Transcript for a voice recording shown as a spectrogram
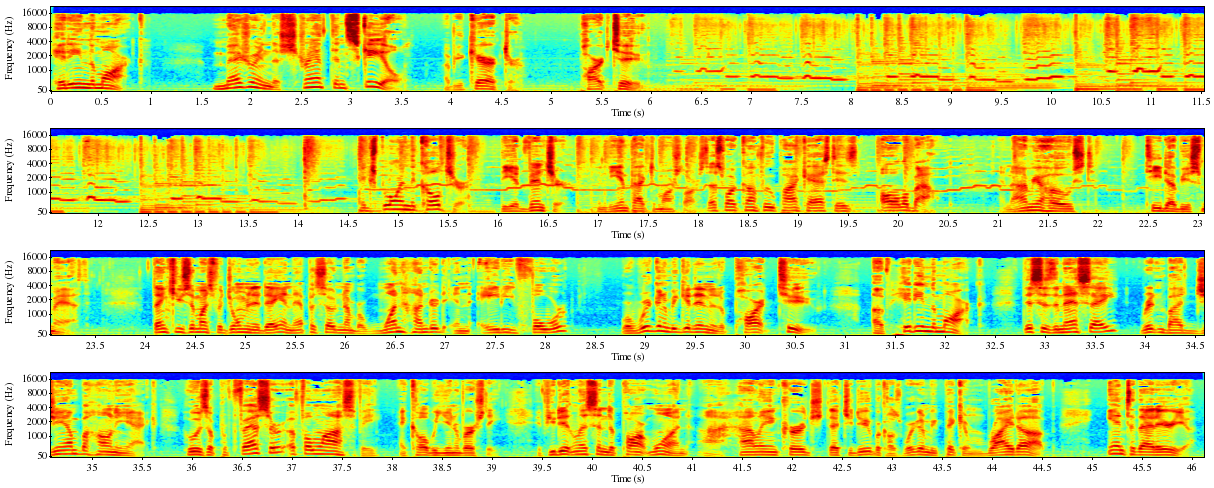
Hitting the Mark Measuring the Strength and Skill of Your Character, Part 2. Exploring the culture, the adventure, and the impact of martial arts. That's what Kung Fu Podcast is all about. And I'm your host, T.W. Smith. Thank you so much for joining me today in episode number 184, where we're going to be getting into part two of Hitting the Mark. This is an essay written by Jim Behuniak, who is a professor of philosophy at Colby University. If you didn't listen to part one, I highly encourage that you do because we're going to be picking right up into that area.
